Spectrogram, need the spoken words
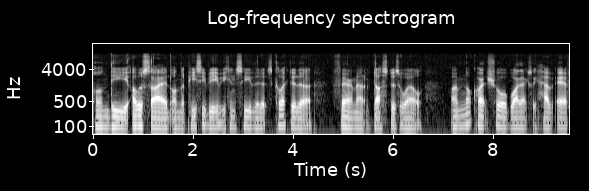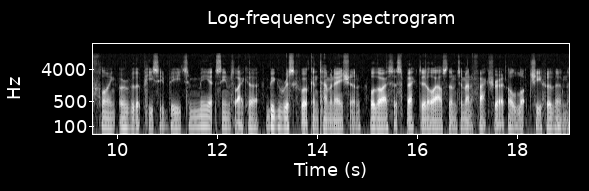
On the other side on the PCB we can see that it's collected a fair amount of dust as well I'm not quite sure why they actually have air flowing over the PCB. To me it seems like a big risk for contamination, although I suspect it allows them to manufacture it a lot cheaper than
